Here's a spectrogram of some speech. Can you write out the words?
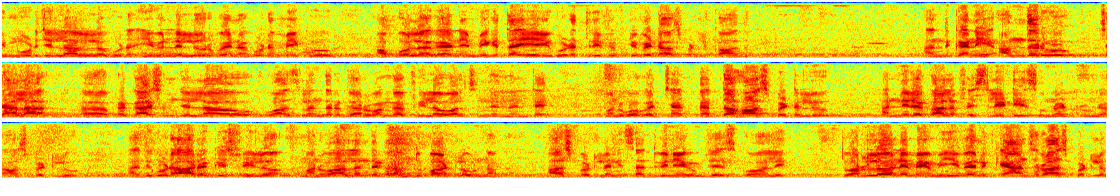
ఈ మూడు జిల్లాల్లో కూడా ఈవెన్ నెల్లూరు పైన కూడా మీకు అపోలో కానీ మిగతా ఏవి కూడా త్రీ ఫిఫ్టీ బెడ్ హాస్పిటల్ కాదు. అందుకని అందరూ చాలా ప్రకాశం జిల్లా వాసులందరూ గర్వంగా ఫీల్ అవ్వాల్సింది ఏంటంటే మనకు ఒక చ- పెద్ద హాస్పిటల్ అన్ని రకాల ఫెసిలిటీస్ ఉన్నటువంటి హాస్పిటల్ అది కూడా ఆరోగ్యశ్రీలో మన వాళ్ళందరికీ అందుబాటులో ఉన్న హాస్పిటల్ని సద్వినియోగం చేసుకోవాలి. త్వరలోనే మేము ఈవెన్ క్యాన్సర్ హాస్పిటల్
